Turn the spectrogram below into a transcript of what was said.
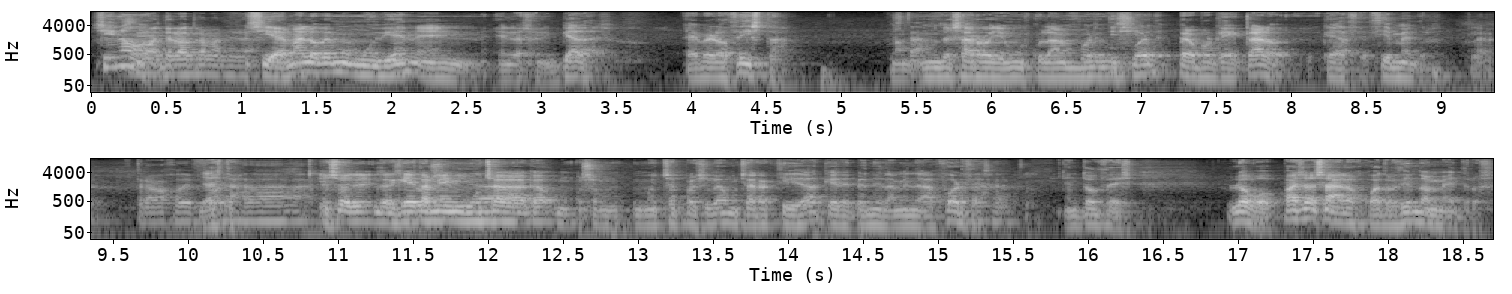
Sí, Como no. de la otra manera. Sí, además lo vemos muy bien en, en las Olimpiadas. El velocista. ¿no? Un desarrollo muscular muy fuerte, pero porque, claro, ¿qué hace? 100 metros. Claro, trabajo de fuerza. Eso requiere también mucha, mucha explosividad, mucha reactividad, que depende también de la fuerza. Exacto. Entonces, luego pasas a los 400 metros.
